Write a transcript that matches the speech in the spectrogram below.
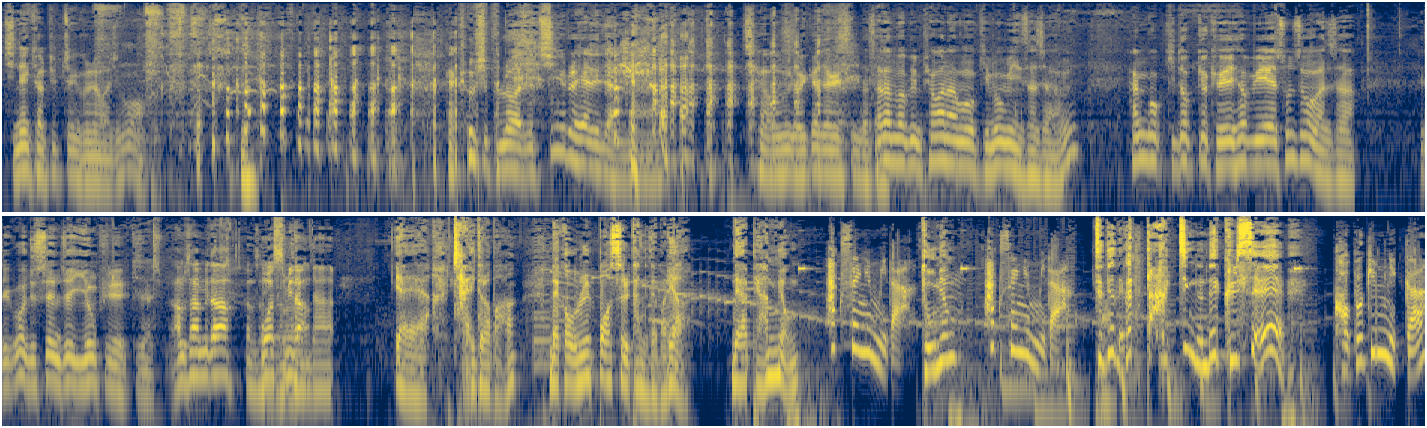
진행 결핍증이 걸려가지고 가끔씩 불러가지고 치유를 해야 되지 않나. 자, 오늘 여기까지 하겠습니다. 사단법인 평화나무 김용민 이사장, 한국기독교교회협의회 손승호 간사, 그리고 뉴스엔저 이용필 기자였습니다. 감사합니다. 고맙습니다. 야야야, 잘 들어봐. 내가 오늘 버스를 탔는데 말이야. 내 앞에 한 명, 학생입니다. 두 명, 학생입니다. 드디어 내가 딱 찍는데 글쎄. 거북입니까?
